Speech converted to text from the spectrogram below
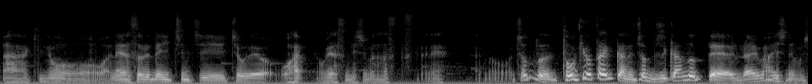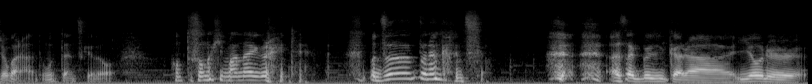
あ昨日はねそれで一日朝礼おはお休みしますっつってね。あのちょっと東京体育館でちょっと時間取ってライブ配信でもしようかなと思ったんですけどほんとその暇ないぐらいね もうずっとなんかですよ。朝9時から夜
